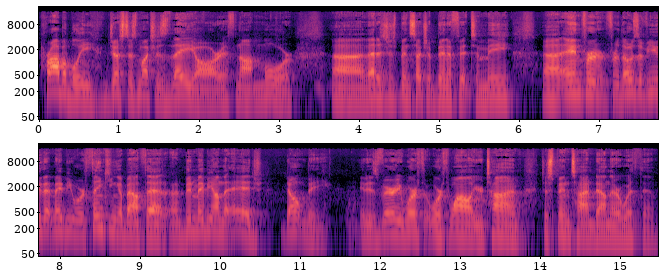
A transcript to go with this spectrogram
probably just as much as they are, if not more. Uh, that has just been such a benefit to me. Uh, and for, for those of you that maybe were thinking about that, uh, been maybe on the edge, don't be. It is very worth, worthwhile your time to spend time down there with them.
